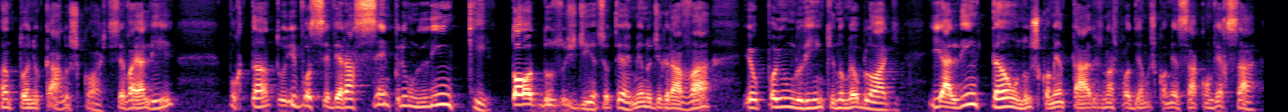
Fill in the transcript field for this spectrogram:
Antônio Carlos Costa. Você vai ali, portanto, e você verá sempre um link todos os dias. Eu termino de gravar, eu ponho um link no meu blog. E ali então, nos comentários, nós podemos começar a conversar,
